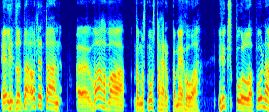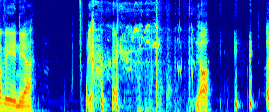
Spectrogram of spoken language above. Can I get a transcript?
Eli tota, otetaan ö, vahvaa tuommoista mustaherukkamehua, yksi pullo punaviiniä ja Ja.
